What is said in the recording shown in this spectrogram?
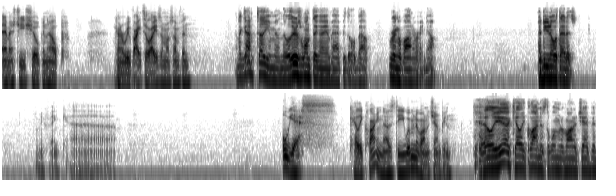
MSG show can help kind of revitalize them or something. And I got to tell you, man, though, there's one thing I am happy though about Ring of Honor right now. And do you know what that is? Let me think. Uh... Oh, yes. Kelly Klein as the Women of Honor champion. Hell yeah, Kelly Klein is the Women of Honor champion.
